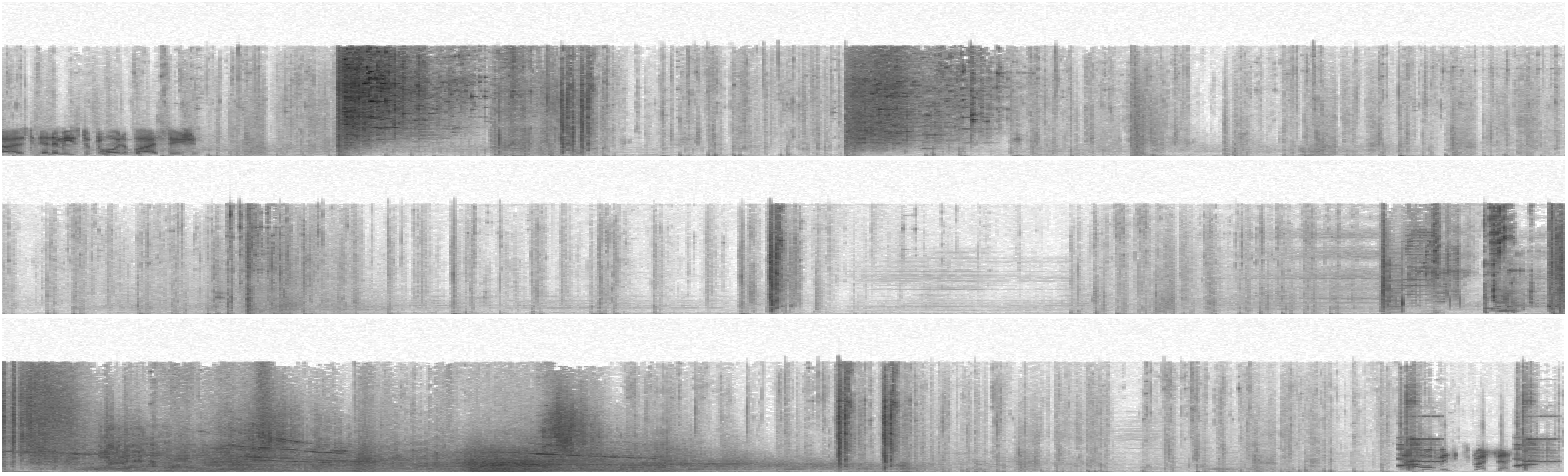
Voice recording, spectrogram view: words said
advised, enemies deploy to buy station. success.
